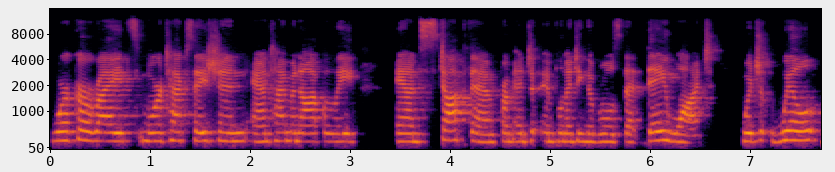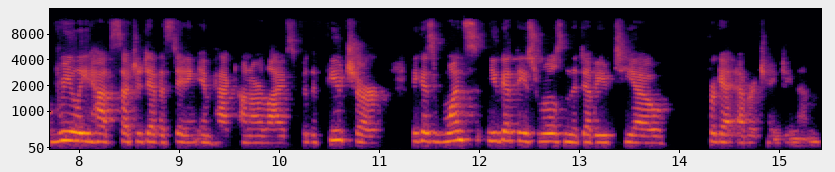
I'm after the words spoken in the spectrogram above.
worker rights more taxation anti-monopoly and stop them from implementing the rules that they want which will really have such a devastating impact on our lives for the future. Because once you get these rules in the wto forget ever changing them.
